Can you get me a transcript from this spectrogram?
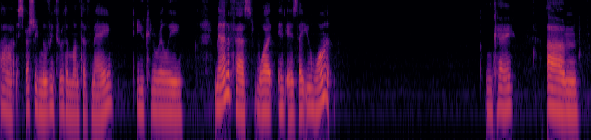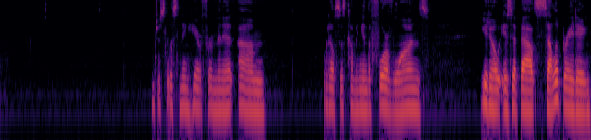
uh, especially moving through the month of May, you can really manifest what it is that you want. Okay. Um, I'm just listening here for a minute. Um, what else is coming in? The Four of Wands, you know, is about celebrating,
